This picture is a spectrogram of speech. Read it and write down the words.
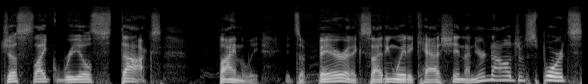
just like real stocks. Finally, it's a fair and exciting way to cash in on your knowledge of sports,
